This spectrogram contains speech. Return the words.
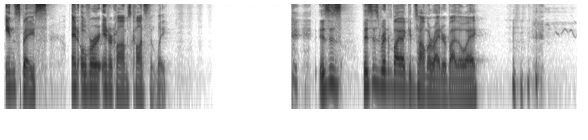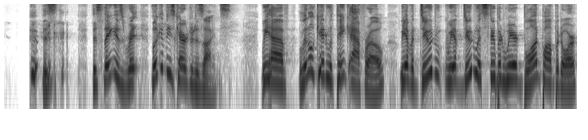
in space and over intercoms constantly. This is this is written by a Gintama writer, by the way. this this thing is writ. Look at these character designs. We have little kid with pink afro. We have a dude. We have dude with stupid weird blonde pompadour.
